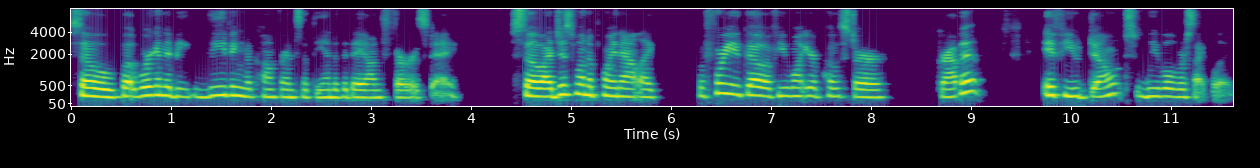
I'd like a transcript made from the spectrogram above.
So, but we're going to be leaving the conference at the end of the day on Thursday. So I just want to point out, like, before you go, if you want your poster, grab it. If you don't, we will recycle it.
